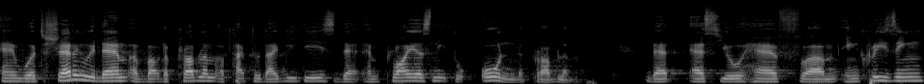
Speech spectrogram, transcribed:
and we're sharing with them about the problem of type 2 diabetes, that employers need to own the problem. That as you have um, increasing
